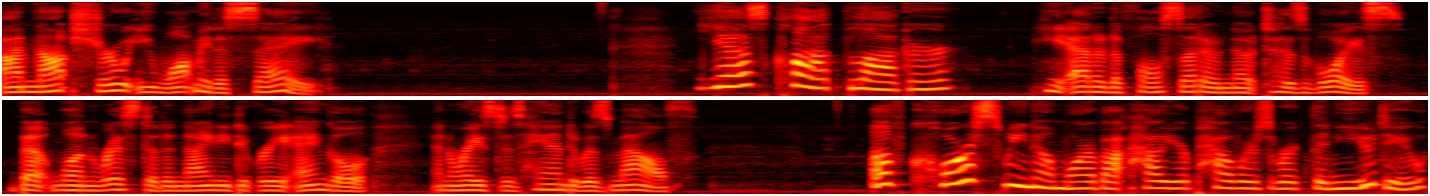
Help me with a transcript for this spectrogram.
I'm not sure what you want me to say. Yes, Clockblocker. He added a falsetto note to his voice, bent one wrist at a 90 degree angle, and raised his hand to his mouth. Of course, we know more about how your powers work than you do.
